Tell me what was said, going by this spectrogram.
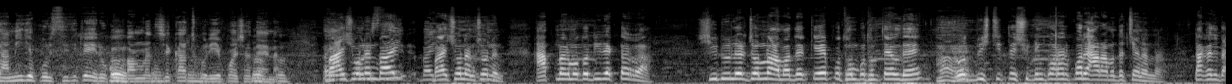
জানি যে পরিস্থিতিটা এরকম বাংলাদেশে কাজ করিয়ে পয়সা দেয় না। ভাই শোনেন ভাই ভাই শোনেন শোনেন। আপনার মতো ডিরেক্টররা শিডিউলের জন্য আমাদেরকে প্রথম প্রথম তেল দেয়। হ্যাঁ। রোদ বৃষ্টিতে শুটিং করার পরে আর আমাদের চেনে না। টাকা দিতে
